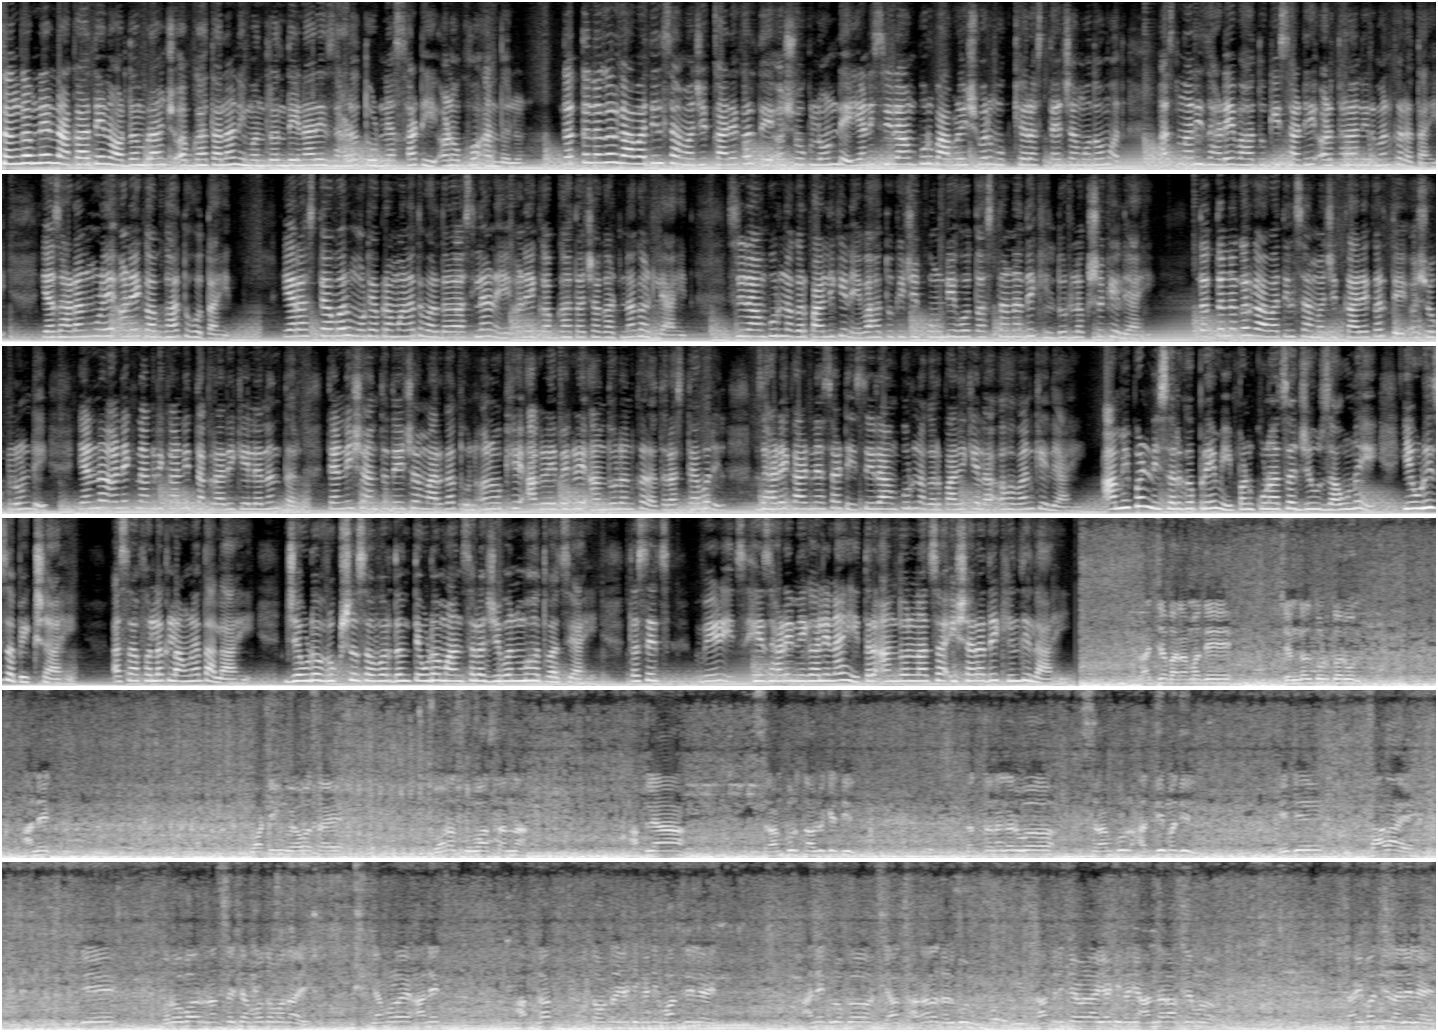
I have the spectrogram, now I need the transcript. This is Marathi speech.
संगमनेर नाका ते नॉर्दन ब्रांच अपघाताला निमंत्रण देणारे झाडं तोडण्यासाठी अनोखो आंदोलन. दत्तनगर गावातील सामाजिक कार्यकर्ते अशोक लोंडे यांनी श्रीरामपूर बाबळेश्वर मुख्य रस्त्याच्या मधोमध असणारी झाडे वाहतुकीसाठी अडथळा निर्माण करत आहे. या झाडांमुळे अनेक अपघात होत आहेत. या रस्त्यावर मोठ्या प्रमाणात वर्दळ असल्याने अनेक अपघाताच्या घटना घडल्या आहेत. श्रीरामपूर नगरपालिकेने वाहतुकीची कोंडी होत असताना देखील दुर्लक्ष केले आहे. दत्तनगर गावातील सामाजिक कार्यकर्ते अशोक लोंडे यांना अनेक नागरिकांनी तक्रारी केल्यानंतर त्यांनी शांततेच्या मार्गातून अनोखे आगळे वेगळे आंदोलन करत रस्त्यावरील झाडे काढण्यासाठी श्रीरामपूर नगरपालिकेला आवाहन केले आहे. आम्ही पण निसर्गप्रेमी पण कुणाचा जीव जाऊ नये एवढीच अपेक्षा आहे. असा फलक लावण्यात आला आहे. जेवढं वृक्ष संवर्धन तेवढं माणसाला जीवन महत्त्वाचे आहे. तसेच वेळीच हे झाडे निघाले नाही तर आंदोलनाचा इशारा देखील दिला आहे. राज्यभरामध्ये जंगलतोड करून अनेक प्लॉटिंग व्यवसाय जोरात सुरू असताना आपल्या श्रामपूर तालुक्यातील दत्तनगर व श्रामपूर हद्दीमधील हे जे झाड आहे ते बरोबर रस्त्याच्या मधोमध आहे. त्यामुळे अनेक अपघात होता होता या ठिकाणी वाचलेले आहेत. अनेक लोक या झाडाला धडकून रात्रीच्या वेळा या ठिकाणी अंधार असल्यामुळं टाईबंदी झालेले आहेत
